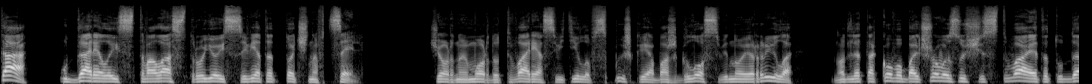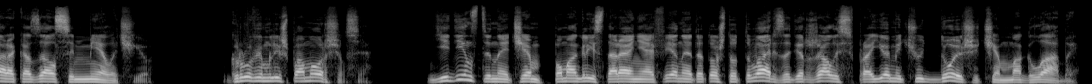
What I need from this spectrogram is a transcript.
та ударила из ствола струей света точно в цель. Черную морду твари осветило вспышкой и обожгло свиное рыло, но для такого большого существа этот удар оказался мелочью. Грувим лишь поморщился. Единственное, чем помогли старания Афены, это то, что тварь задержалась в проеме чуть дольше, чем могла бы.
